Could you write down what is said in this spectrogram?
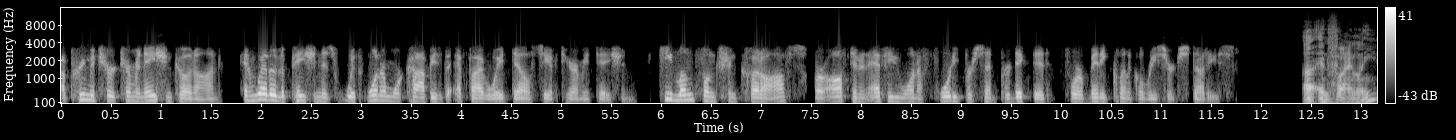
a premature termination codon, and whether the patient is with one or more copies of the F508del CFTR mutation. Key lung function cutoffs are often an FEV1 of 40% predicted for many clinical research studies. Uh, and finally,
